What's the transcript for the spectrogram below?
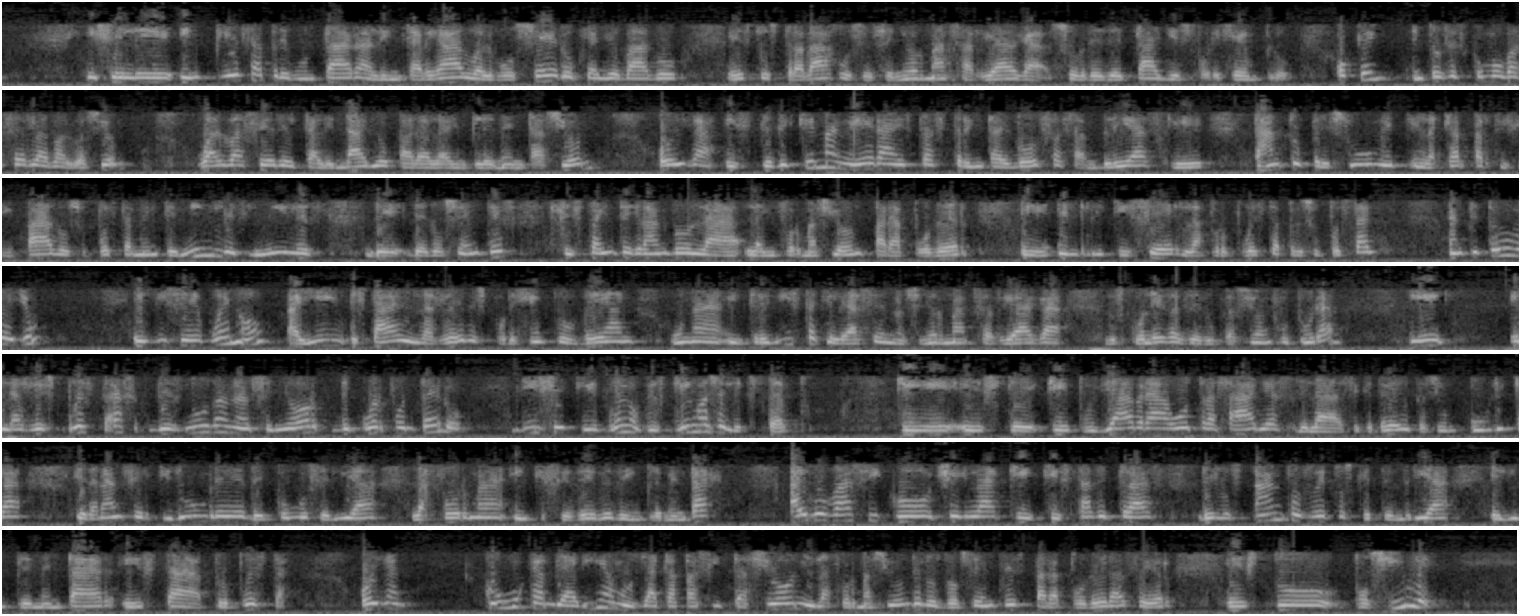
y se le empieza a preguntar al encargado, al vocero que ha llevado estos trabajos, el señor Mazarriaga, sobre detalles, por ejemplo. Ok, entonces, ¿cómo va a ser la evaluación? ¿Cuál va a ser el calendario para la implementación? Oiga, este, ¿de qué manera estas 32 asambleas que tanto presume, en la que han participado supuestamente miles y miles de, de docentes, se está integrando la, la información para poder eh, enriquecer la propuesta presupuestal? Ante todo ello, él dice, bueno, ahí está en las redes, por ejemplo, vean una entrevista que le hacen al señor Max Arriaga los colegas de Educación Futura y en las respuestas desnudan al señor de cuerpo entero. Dice que, bueno, pues quién no es el experto, que este que pues ya habrá otras áreas de la Secretaría de Educación Pública que darán certidumbre de cómo sería la forma en que se debe de implementar algo básico, Sheila, que, que está detrás de los tantos retos que tendría el implementar esta propuesta. Oigan, ¿cómo cambiaríamos la capacitación y la formación de los docentes para poder hacer esto posible?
